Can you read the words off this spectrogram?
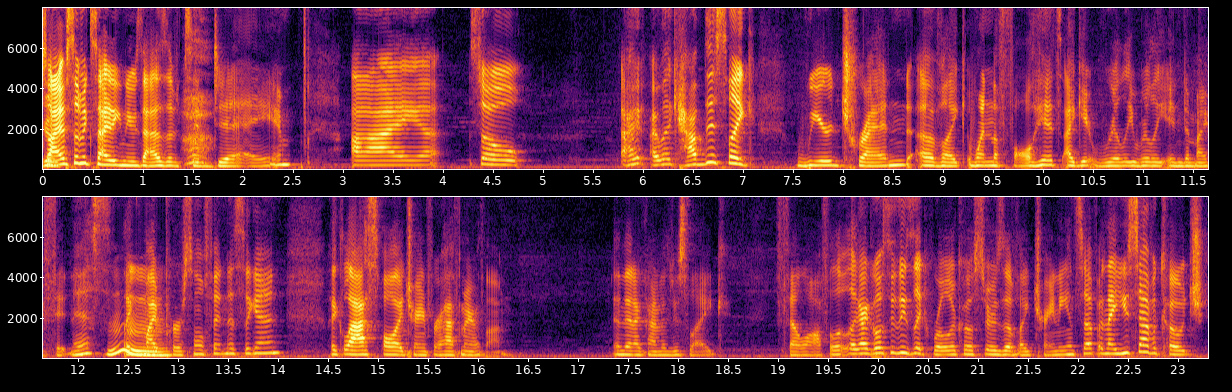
So I have some exciting news as of today. I so I I like have this like weird trend of like when the fall hits, I get really really into my fitness, like my personal fitness again. Like last fall, I trained for a half marathon, and then I kind of just like fell off a little. Like I go through these like roller coasters of like training and stuff. And I used to have a coach,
